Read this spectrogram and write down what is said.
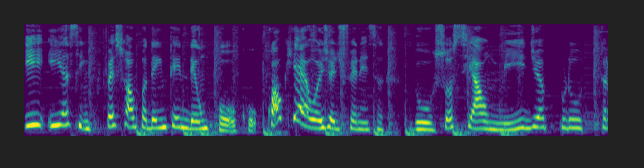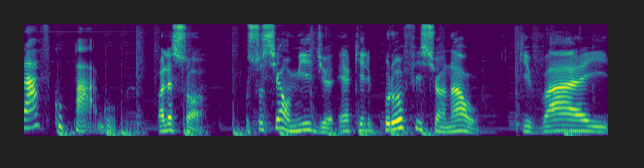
E, e assim, para o pessoal poder entender um pouco, qual que é hoje a diferença do social media para o tráfego pago? Olha só, O social media é aquele profissional que vai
